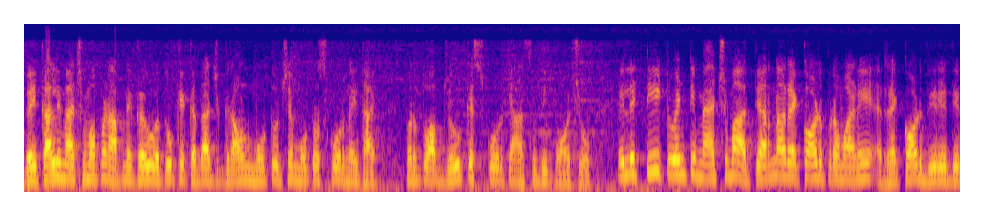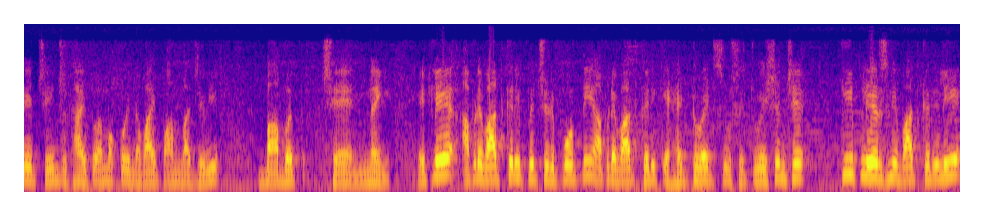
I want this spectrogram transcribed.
ગઈકાલની મેચમાં પણ આપણે કહ્યું હતું કે કદાચ ગ્રાઉન્ડ મોટું છે, મોટો સ્કોર નહીં થાય. પરંતુ આપ જોયું કે સ્કોર ક્યાં સુધી પહોંચ્યો. એટલે ટી ટ્વેન્ટી મેચમાં અત્યારના રેકોર્ડ પ્રમાણે રેકોર્ડ ધીરે ધીરે ચેન્જ થાય તો એમાં કોઈ નવાઈ પામવા જેવી બાબત છે નહીં. એટલે આપણે વાત કરી પિચ રિપોર્ટની આપણે વાત કરી કે હેડ ટુ હેડ શું સિચ્યુએશન છે કી પ્લેયર્સની વાત કરી લઈએ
